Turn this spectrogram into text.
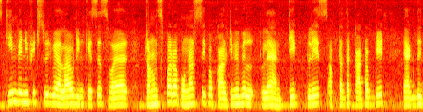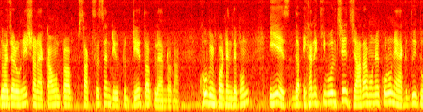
scheme benefits will be allowed in cases where transfer of ownership of cultivable land take place after the cut off date এক দুই দু হাজার উনিশ on account of succession due to death of land owner খুব ইম্পর্টেন্ট দেখুন। ইয়েস এখানে কি বলছে? যারা মনে করুন, এক দুই দু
